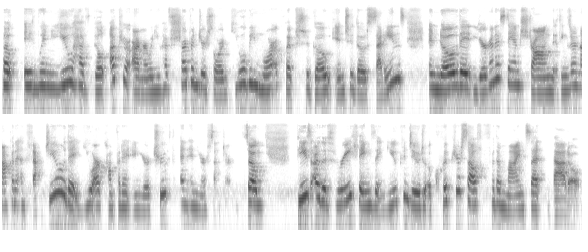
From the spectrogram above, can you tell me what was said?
but it, when you have built up your armor, when you have sharpened your sword, you will be more equipped to go into those settings and know that you're going to stand strong, that things are not going to affect you, that you are confident in your truth and in your center. So, these are the three things that you can do to equip yourself for the mindset battle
